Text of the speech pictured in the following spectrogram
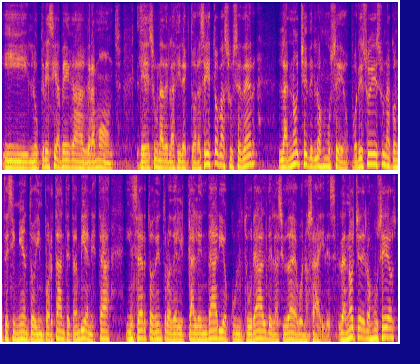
y Lucrecia Vega Gramont, que es una de las directoras. Esto va a suceder la noche de los museos. Por eso es un acontecimiento importante también, está inserto dentro del calendario cultural de la ciudad de Buenos Aires. La noche de los museos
